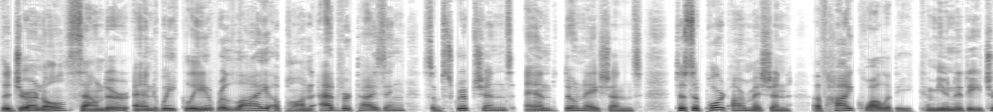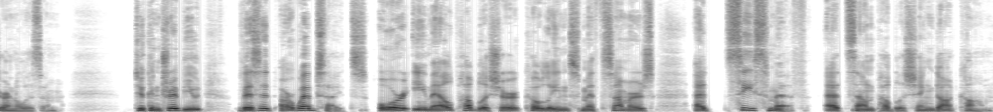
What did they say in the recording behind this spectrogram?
The Journal, Sounder, and Weekly rely upon advertising, subscriptions, and donations to support our mission of high quality community journalism. To contribute, visit our websites or email publisher Colleen Smith Summers at csmith at soundpublishing.com.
